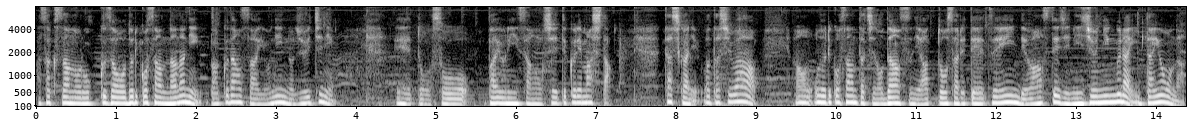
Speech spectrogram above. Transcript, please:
浅草のロック座踊り子さん7人バックダンサー4人の11人。えーと、そうバイオリンさんが教えてくれました。確かに私は踊り子さんたちのダンスに圧倒されて全員でワンステージ20人ぐらいいたような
